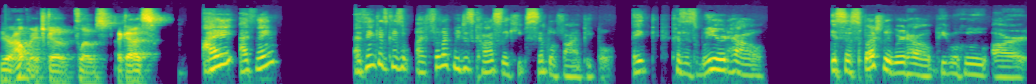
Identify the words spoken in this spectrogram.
your outrage go flows i guess. I i think i think it's because i feel like we just constantly keep simplifying people think because it's weird how it's especially weird how people who are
